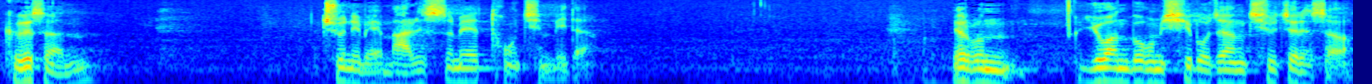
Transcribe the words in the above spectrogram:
그것은 주님의 말씀의 통치입니다. 여러분, 요한복음 15장 7절에서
